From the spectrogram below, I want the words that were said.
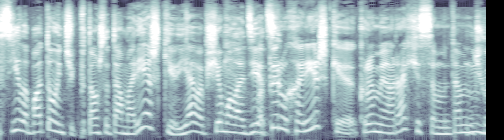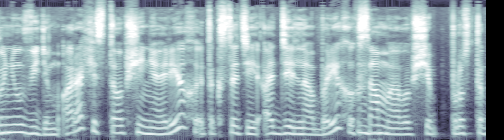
съела батончик, потому что там орешки, я вообще молодец. Во-первых, орешки, кроме арахиса, мы там ничего mm-hmm. не увидим. Арахис это вообще не орех. Это, кстати, отдельно об орехах. Mm-hmm. Самое вообще просто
